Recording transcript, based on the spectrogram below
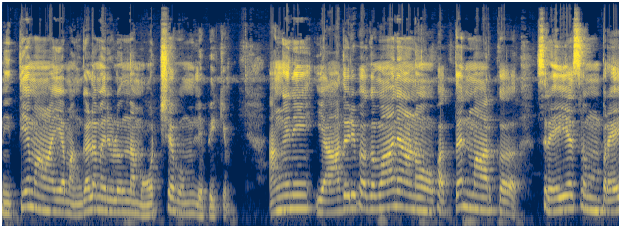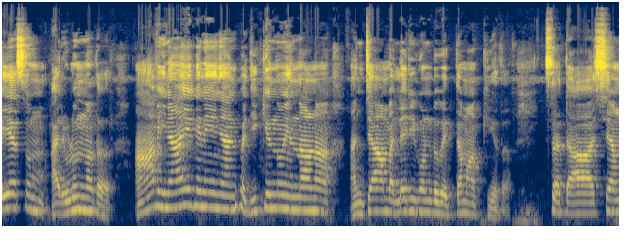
നിത്യമായ മംഗളമരുളുന്ന മോക്ഷവും ലഭിക്കും. അങ്ങനെ യാതൊരു ഭഗവാനാണോ ഭക്തന്മാർക്ക് ശ്രേയസ്സും പ്രേയസ്സും അരുളുന്നത്? ആ വിനായകനെ ഞാൻ ഭജിക്കുന്നു എന്നാണ് അഞ്ചാം വല്ലരി കൊണ്ട് വ്യക്തമാക്കിയത്. സദാശം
